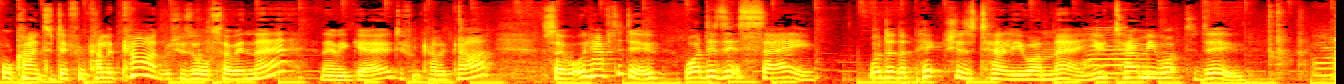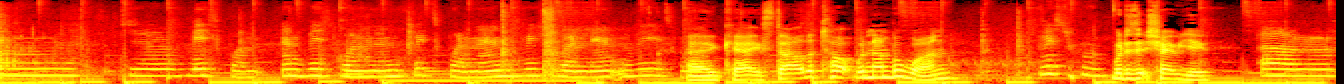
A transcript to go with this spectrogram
all kinds of different coloured card, which was also in there. There we go, different coloured card. So what we have to do, what does it say? What do the pictures tell you on there? You tell me what to do. This one, and this one, and this one, and this one, and this one. Okay, start at the top with number one. This one. What does it show you? Um,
